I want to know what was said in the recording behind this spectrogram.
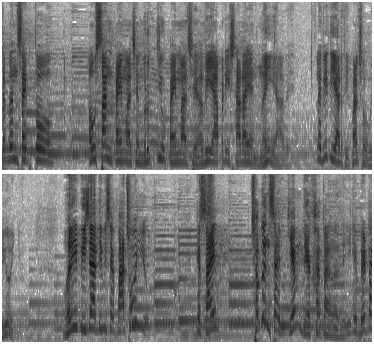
છગન સાહેબ તો અવસાન પામ્યા છે, મૃત્યુ પામ્યા છે, હવે આપણી શાળાએ નહીં આવે. એટલે વિદ્યાર્થી પાછો વયો ગયો. વળી બીજા દિવસે પાછો ગયો કે, સાહેબ, છગન સાહેબ કેમ દેખાતા નથી? કે, બેટા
